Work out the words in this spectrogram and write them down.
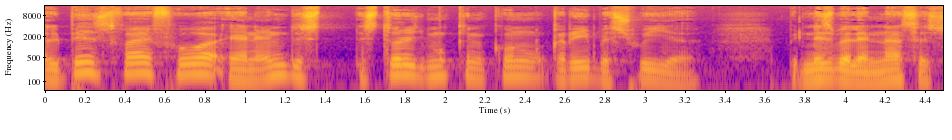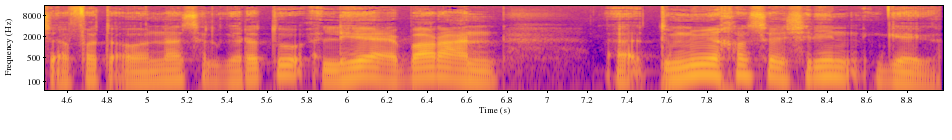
ال PS 5 هو يعني عنده storage ممكن يكون غريبة شوية بالنسبة للناس اللي شافته أو الناس اللي قرته اللي هي عبارة عن 825 آه، جيجا.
